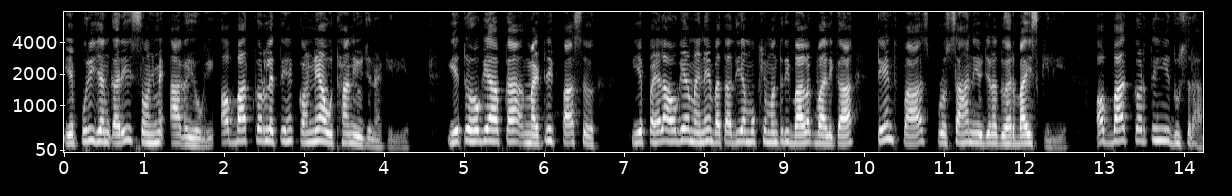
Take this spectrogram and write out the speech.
ये पूरी जानकारी समझ में आ गई होगी। अब बात कर लेते हैं कन्या उत्थान योजना के लिए। ये तो हो गया आपका मैट्रिक पास, ये पहला हो गया मैंने, बता दिया मुख्यमंत्री बालक बालिका टेंथ पास प्रोत्साहन योजना 2022 के लिए। अब बात करते हैं ये दूसरा।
